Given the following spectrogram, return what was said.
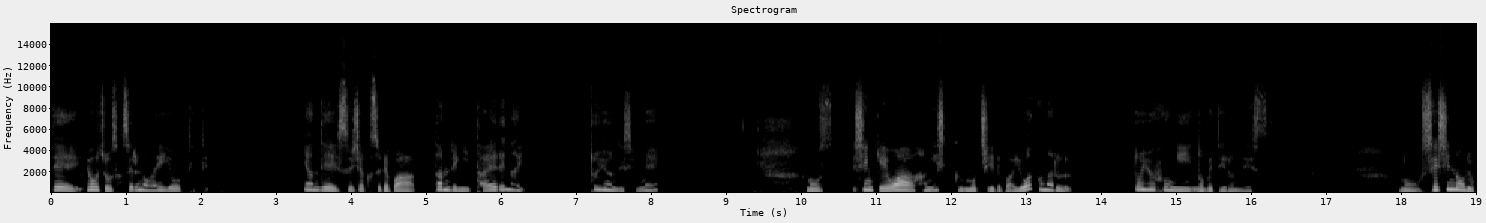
て養生させるのがいいよって言って。病んで衰弱すれば鍛錬に耐えれないというんですよね。あの神経は激しく用いれば弱くなるというふうに述べているんです。の精神能力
